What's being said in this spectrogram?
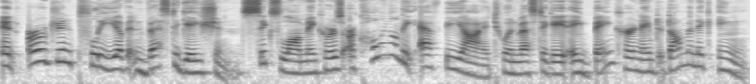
An urgent plea of investigation. Six lawmakers are calling on the FBI to investigate a banker named Dominic Ng.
